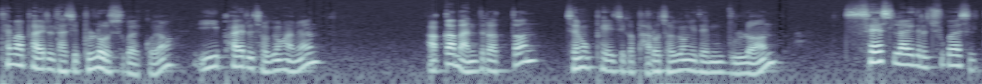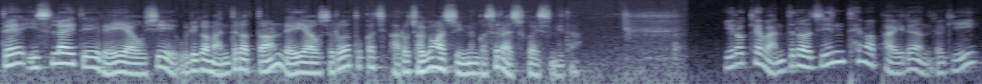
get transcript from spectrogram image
테마 파일을 다시 불러올 수가 있고요. 이 파일을 적용하면 아까 만들었던 제목 페이지가 바로 적용이 되면 물론 새 슬라이드를 추가했을 때 이 슬라이드의 레이아웃이 우리가 만들었던 레이아웃으로 똑같이 바로 적용할 수 있는 것을 알 수가 있습니다. 이렇게 만들어진 테마 파일은 여기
